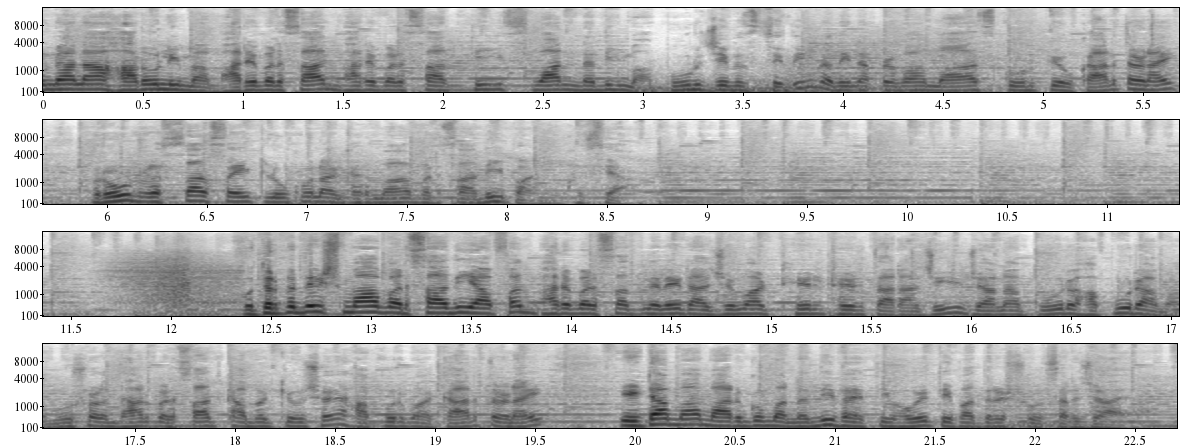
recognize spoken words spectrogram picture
ઉનાના હારોલીમાં ભારે વરસાદ, ભારે વરસાદથી સ્વાન નદીમાં પૂર જેવી સ્થિતિ. નદીના પ્રવાહમાં સ્કોર્પિયો કાર તણાઈ રોડ રસ્તા સહિત લોકોના ઘરમાં વરસાદી પાણી ઘૂસ્યા. ઉત્તર પ્રદેશમાં વરસાદી આફત, ભારે વરસાદને લઈ રાજ્યમાં ઠેર ઠેર તારાજી. જાનાપુર, હપુરામાં મુશળધાર વરસાદ ખાબક્યો છે. હાપુરમાં કાર તણાઈ એટામાં માર્ગોમાં નદી વહેતી હોય તેવા દ્રશ્યો સર્જાયા.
